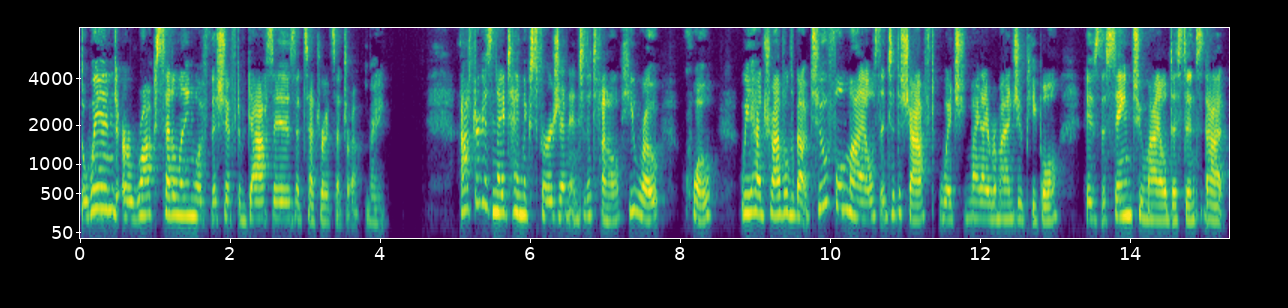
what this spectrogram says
the wind or rocks settling with the shift of gases, etc., etc. Right. After his nighttime excursion into the tunnel, he wrote, quote, We had traveled about two full miles into the shaft, which, might I remind you people, is the same two mile distance that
